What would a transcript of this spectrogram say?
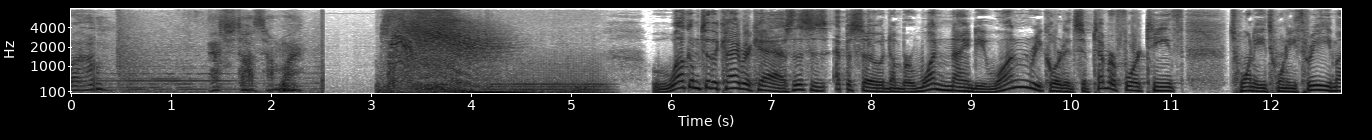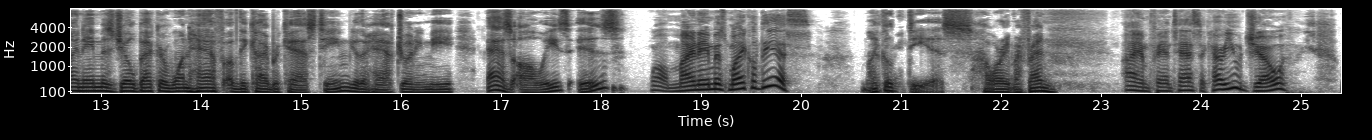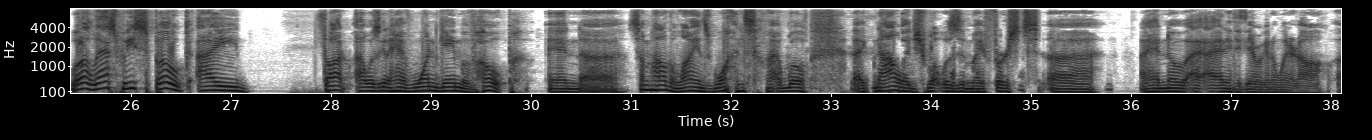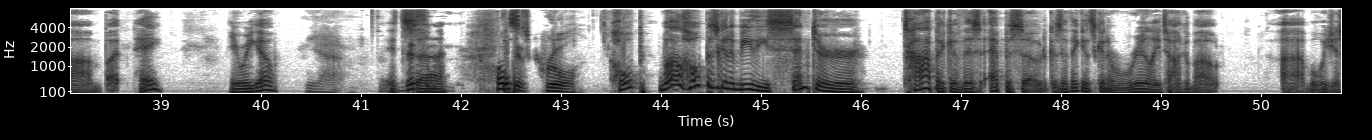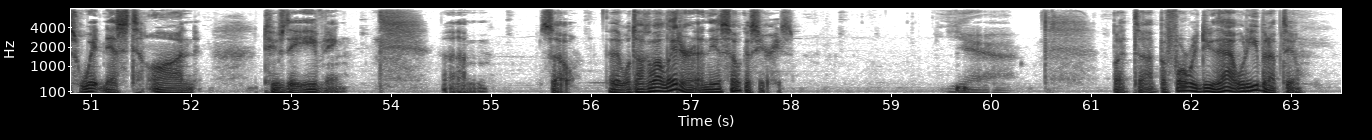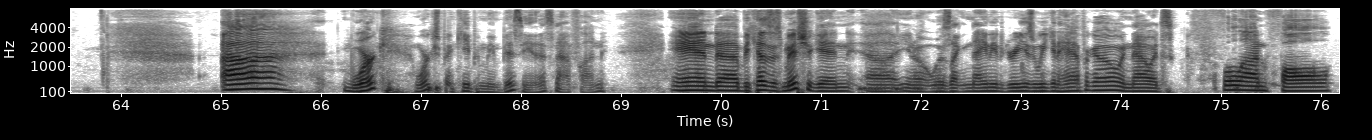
Well, let's start somewhere. Welcome to the Kybercast. This is episode number 191, recorded September 14th, 2023. My name is Joe Becker, one half of the Kybercast team. The other half joining me, as always, is Well, my name is Michael Diaz. Michael Diaz. How are you, my friend? I am fantastic. How are you, Joe? Well, last we spoke, I thought I was going to have one game of hope, and uh, somehow the Lions won. So I will acknowledge what was in my first. Uh, I had no, I, I didn't think they were going to win at all. Um, but hey, here we go. Yeah. It's This- uh, Hope this- is cruel. hope. Well, hope is going to be the center topic of this episode because I think it's going to really talk about uh, what we just witnessed on Tuesday evening. Um, so that we'll talk about later in the Ahsoka series. Yeah. But uh, before we do that, what have you been up to? Uh work. Work's been keeping me busy. That's not fun. And uh, because it's Michigan, uh, you know, it was like 90 degrees a week and a half ago, and now it's full on fall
